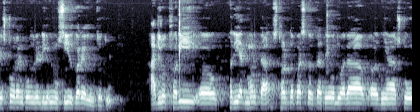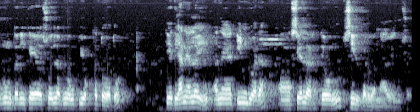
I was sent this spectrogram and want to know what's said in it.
રેસ્ટોરન્ટ ઓલરેડી એમનું સીલ કરેલું જ હતું. આજરોજ ફરી ફરિયાદ મળતા, સ્થળ તપાસ કરતાં તેઓ દ્વારા ત્યાં સ્ટોર રૂમ તરીકે સોલરનો ઉપયોગ થતો હતો. તે ધ્યાને લઈ અને ટીમ દ્વારા સેલર તેઓનું સીલ કરવામાં આવેલું છે.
